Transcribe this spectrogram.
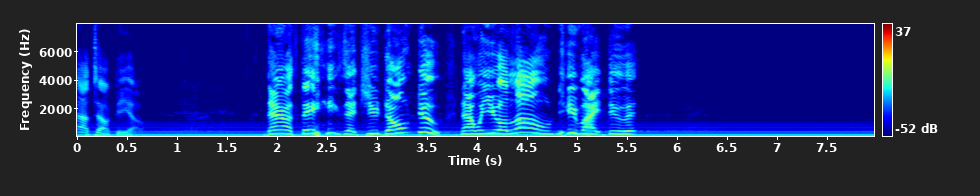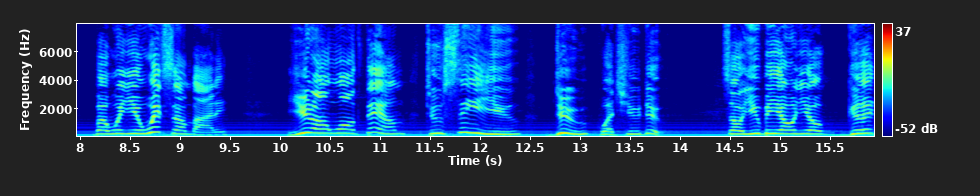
I'll talk to y'all. There are things that you don't do. Now, when you're alone, you might do it. But when you're with somebody, you don't want them to see you do what you do. So you be on your good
